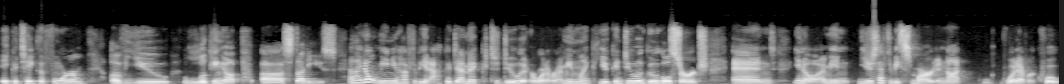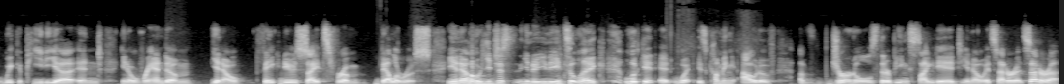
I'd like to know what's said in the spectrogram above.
It could take the form of you looking up uh, studies. And i don't mean you have to be an academic to do it or whatever. I mean like you can do a google search and you know i mean you just have to be smart and not whatever quote wikipedia and you know random you know fake news sites from Belarus. You know, you just you know you need to like look at, at what is coming out of of journals that are being cited, you know, et cetera, et cetera.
